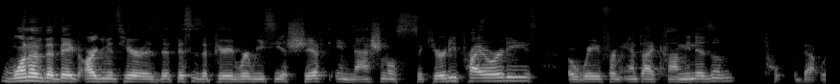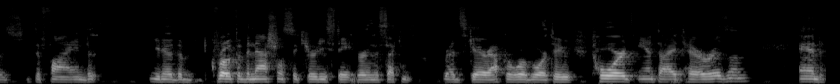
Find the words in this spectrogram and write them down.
one of the big arguments here is that this is a period where we see a shift in national security priorities away from anti-communism that was defined you know the growth of the national security state during the second red scare after world war ii towards anti-terrorism and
